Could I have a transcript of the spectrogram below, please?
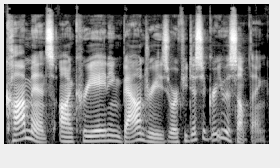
comments on creating boundaries or if you disagree with something,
